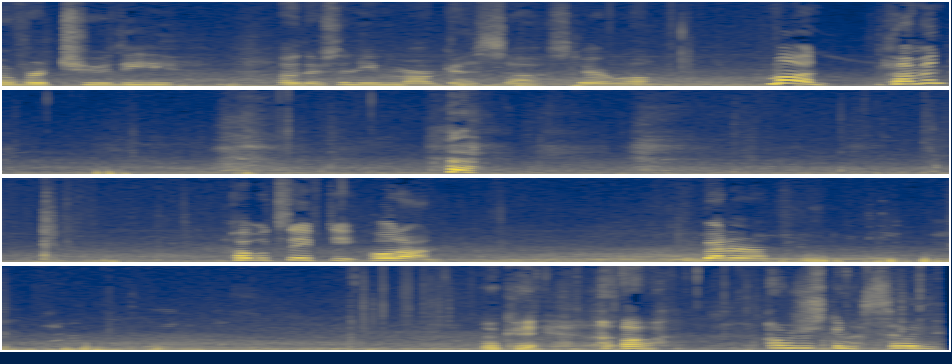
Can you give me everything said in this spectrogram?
over to the. Oh, there's a new Marcus uh, stairwell. Come on, you coming? Public safety, hold on. You better. Okay, uh, I was just gonna tell you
